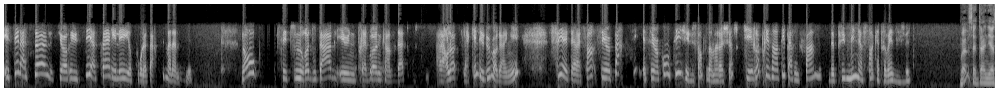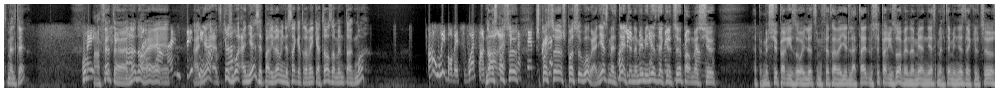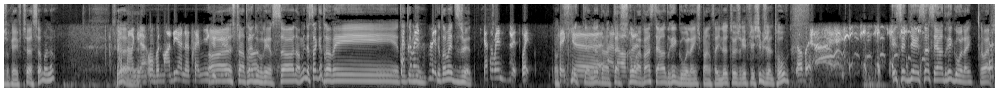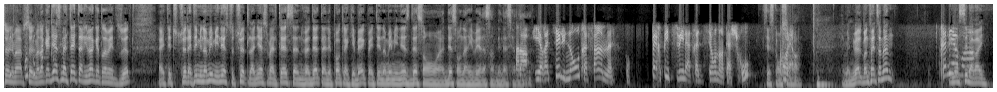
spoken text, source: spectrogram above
Et c'est la seule qui a réussi à se faire élire pour le parti de Mme Smith. Donc, c'est une redoutable et une très bonne candidate aussi. Alors là, laquelle des deux va gagner? C'est intéressant. C'est un parti et c'est un comté, j'ai lu ça dans ma recherche, qui est représenté par une femme depuis 1998. Oui, c'est Agnès Maltais. Oui, En fait, euh, non, non, hey, hey, même, Agnès, excuse-moi, Agnès est pas arrivée en 1994 en même temps que moi? Ah oui, bon, ben tu vois, c'est encore... Non, je suis pas euh, sûr. Je suis pas sûr, je suis pas sûr. Ouais, ouais, Agnès Maltais Moi, a été nommée ministre de la Culture par 98 monsieur. Monsieur Parizeau, et là, tu me fais travailler de la tête. Monsieur Parizeau avait nommé Agnès Maltais ministre de la Culture. Je rêve-tu à ça, moi, là? Attends, euh, on va demander à notre ami ah, je suis en train d'ouvrir ça. Non, 1980... 98. 98. 98, oui. Donc, Fait qui que, était là dans alors, Tachereau euh, avant? C'était André Gaulin, je pense. Et là, tu vois, je réfléchis puis je le trouve. Ah ben... Et c'est bien ça, c'est André Gaulin. Oui, absolument, absolument. Donc, Agnès Maltais est arrivée en 98. Elle a été tout de suite, a été nommée ministre tout de suite. là. Agnès Maltais, c'est une vedette à l'époque, à Québec, puis a été nommée ministre dès son, euh, dès son arrivée à l'Assemblée nationale. Alors, y aura-t-il une autre femme pour perpétuer la tradition dans Tachereau? c'est ce qu'on on saura. Emmanuel, bonne fin de semaine. Très bien, Merci, bye bye.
